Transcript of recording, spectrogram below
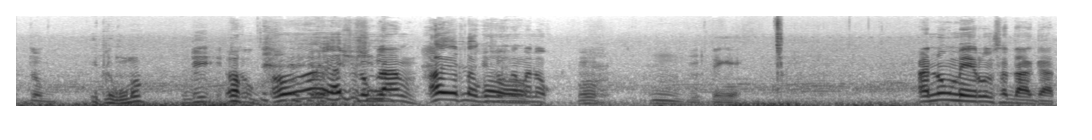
Itlog. Itlog mo? Hindi, Oh, itlog. oh, ay, ayos itlog yun. lang. Ay, itlog. Itlog oo. na manok. Mm. Sige. Anong meron sa dagat?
